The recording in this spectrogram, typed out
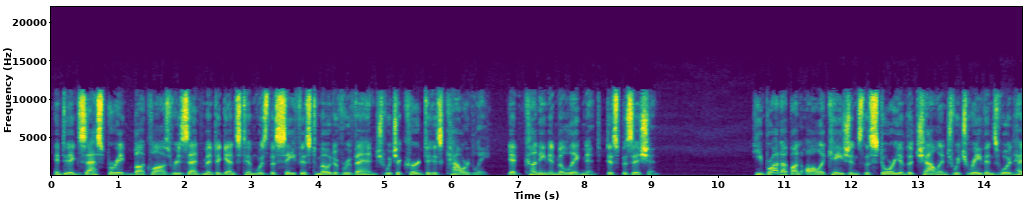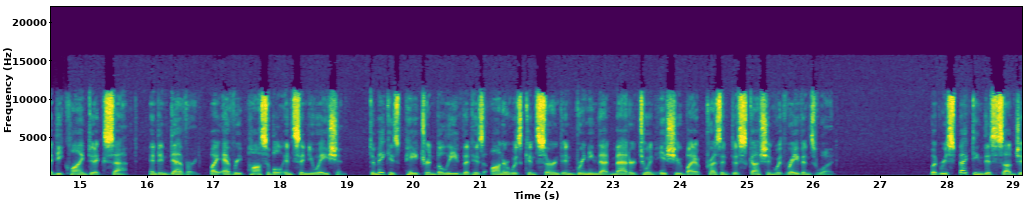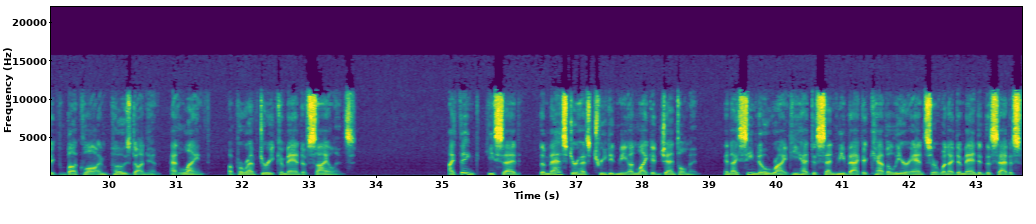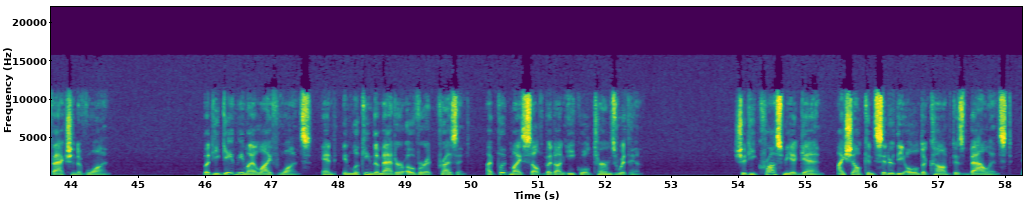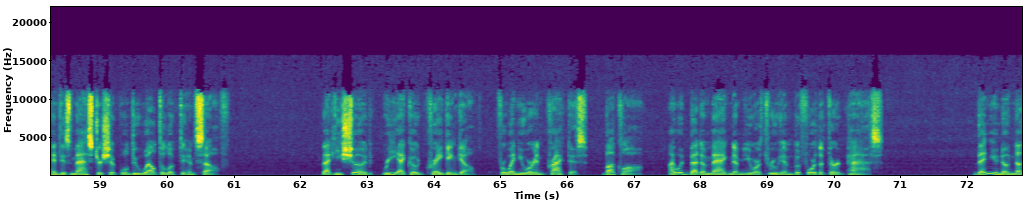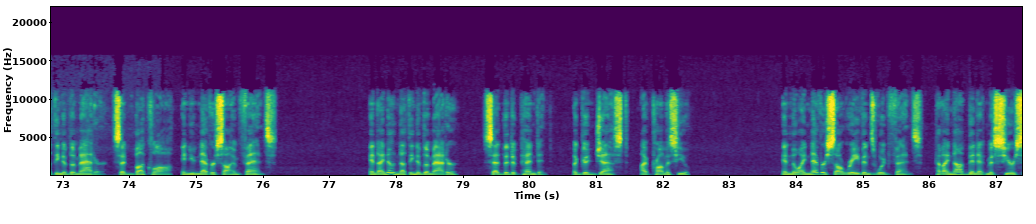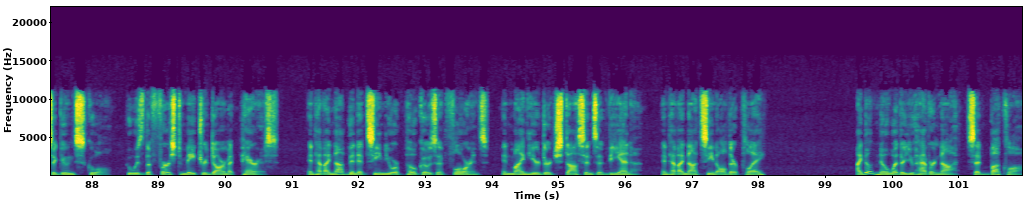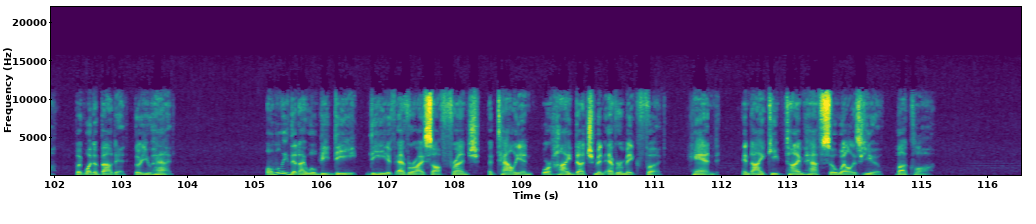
and to exasperate Bucklaw's resentment against him was the safest mode of revenge which occurred to his cowardly, yet cunning and malignant, disposition. He brought up on all occasions the story of the challenge which Ravenswood had declined to accept, and endeavored, by every possible insinuation, to make his patron believe that his honor was concerned in bringing that matter to an issue by a present discussion with Ravenswood but respecting this subject Bucklaw imposed on him, at length, a peremptory command of silence. I think, he said, the master has treated me unlike a gentleman, and I see no right he had to send me back a cavalier answer when I demanded the satisfaction of one. But he gave me my life once, and, in looking the matter over at present, I put myself but on equal terms with him. Should he cross me again, I shall consider the old accompt as balanced, and his mastership will do well to look to himself. That he should, re-echoed Craigengelt, for when you are in practice, Bucklaw, I would bet a magnum you are through him before the third pass. Then you know nothing of the matter, said Bucklaw, and you never saw him fence. And I know nothing of the matter? said the dependent. A good jest, I promise you. And though I never saw Ravenswood fence, have I not been at Monsieur Sagoon's school, who was the first maitre d'armes at Paris? And have I not been at Signor Poco's at Florence, and Mynheer Durchstossen's at Vienna? And have I not seen all their play? eye don't know whether you have or not, said Bucklaw, but what about it, though you had? Only that I will be D, D if ever I saw French, Italian, or High Dutchman ever make foot, hand, and I keep time half so well as you, Bucklaw.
